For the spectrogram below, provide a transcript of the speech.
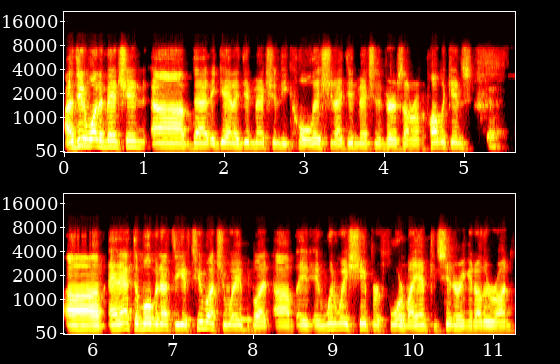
I did want to mention um, that again. I did mention the coalition. I did mention the Verrazano Republicans, yeah. um, and at the moment, not to give too much away, but um, in, in, one way, shape, or form, I am considering another run.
